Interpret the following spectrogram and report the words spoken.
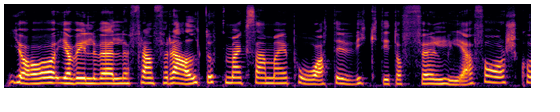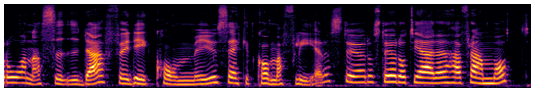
Ja, jag vill väl framförallt uppmärksamma er på att det är viktigt att följa FARs coronasida, för det kommer ju säkert komma fler stöd och stödåtgärder här framåt.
